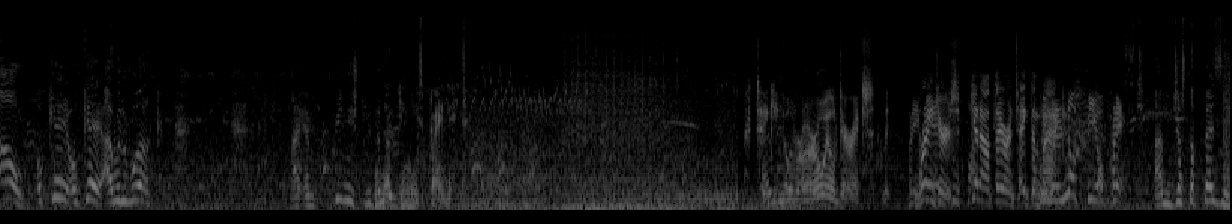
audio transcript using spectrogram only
Oh, okay, okay, I will work. I am finished with the Nothing building. is private. Taking over our oil derricks. Rangers, get out there and take them We back. will not be oppressed. I'm just a peasant.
